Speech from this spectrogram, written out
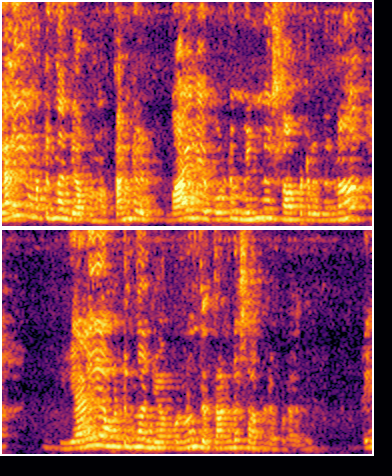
இலையை மட்டும்தான் சாப்பிடணும் தண்டு வாயிலே போட்டு மென்று சாப்பிட்றதுன்னா இலையை மட்டும்தான் சாப்பிடணும் இந்த தண்டை சாப்பிடக்கூடாது. ஓகே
